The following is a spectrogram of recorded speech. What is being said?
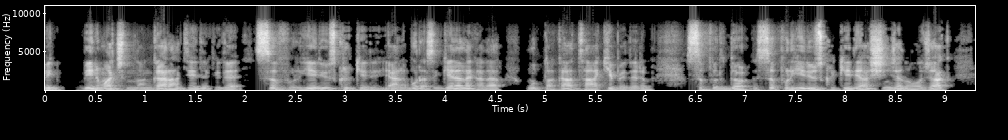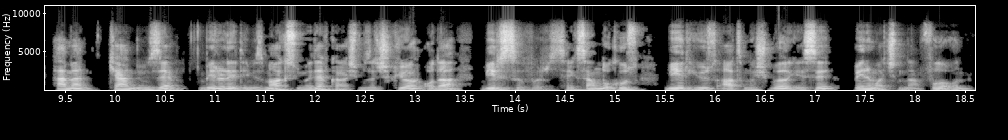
ve benim açımdan garanti hedefi de 0.747 yani burası gelene kadar mutlaka takip ederim. 0.747 aşınca ne olacak? Hemen kendimize belirlediğimiz maksimum hedef karşımıza çıkıyor. O da 1.089 1.160 bölgesi benim açımdan Flow'un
